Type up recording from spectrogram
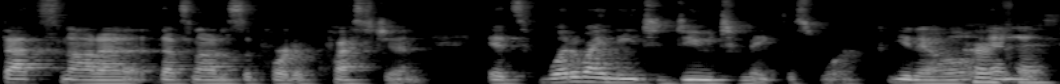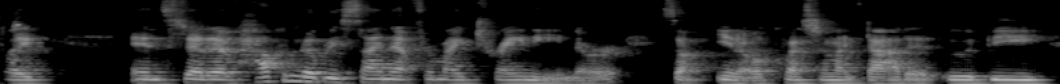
That's not a that's not a supportive question. It's what do I need to do to make this work? You know, Perfect. and it's like instead of how come nobody signed up for my training or some you know a question like that, it, it would be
